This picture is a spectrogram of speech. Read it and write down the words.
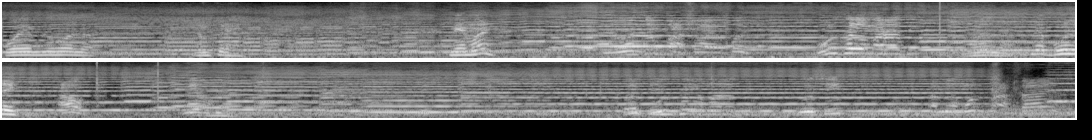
કોઈ એમનું હોય ને? એમ મહેમાન? ભૂલ થઈ અમારાથી ના ભૂલ નહીં આવો ભૂલ થઈ અમારાથી ડોશી આ મહેમાન પાછા આવ્યા.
